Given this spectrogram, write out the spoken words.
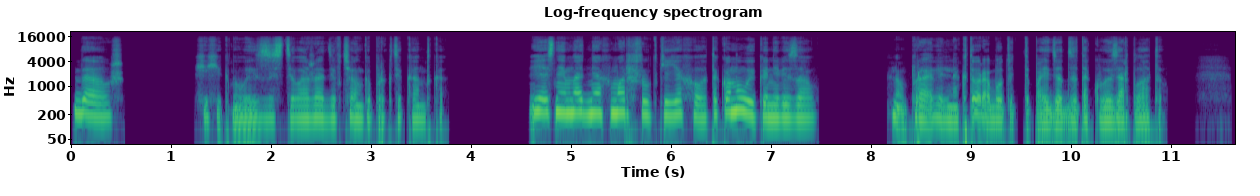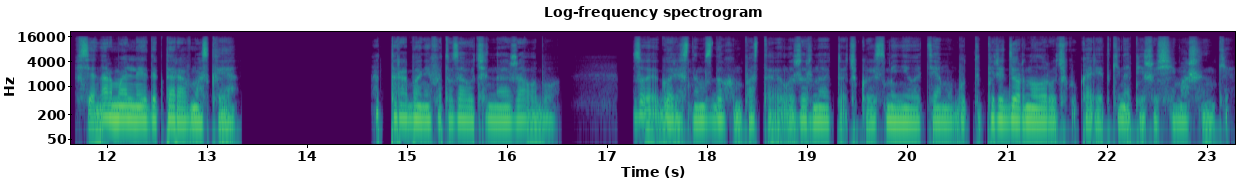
«Да уж», — хихикнула из-за стеллажа девчонка-практикантка. «Я с ним на днях в маршрутке ехала, так он лыка не вязал». «Ну, правильно, кто работать-то пойдет за такую зарплату? Все нормальные доктора в Москве». Оттарабанив эту заученную жалобу, Зоя горестным вздохом поставила жирную точку и сменила тему, будто передернула ручку каретки на пишущей машинке.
